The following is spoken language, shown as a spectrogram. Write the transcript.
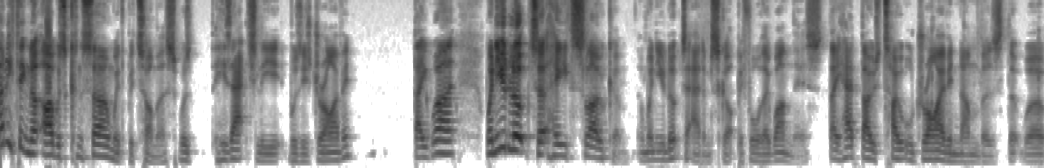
only thing that I was concerned with with Thomas was his actually was his driving. They weren't when you looked at Heath Slocum and when you looked at Adam Scott before they won this, they had those total driving numbers that were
